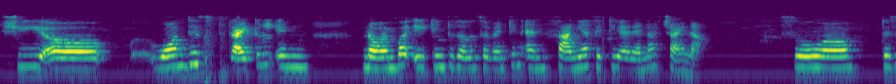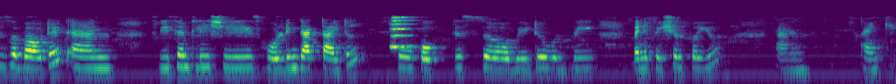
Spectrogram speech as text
she uh, won this title in November 18, 2017 and Sanya City Arena, China. So uh, this is about it and recently she is holding that title. So hope this uh, video would be beneficial for you and thank you.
